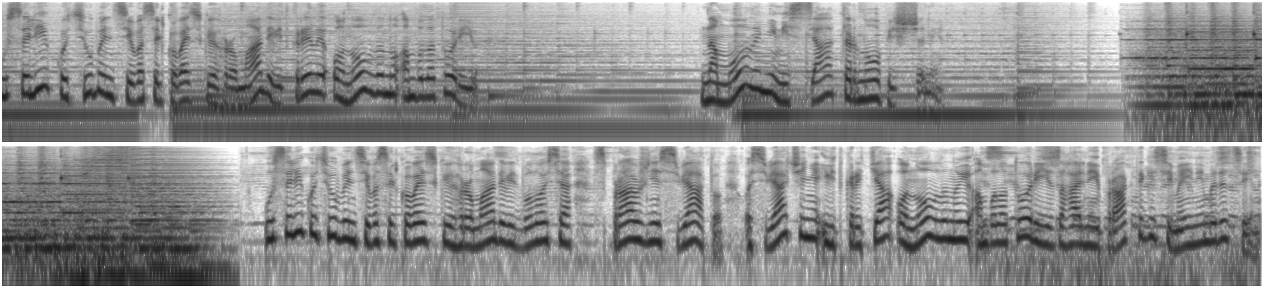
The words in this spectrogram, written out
у селі Коцюбинці Васильковецької громади відкрили оновлену амбулаторію. Намолені місця Тернопільщини. У селі Коцюбинці Васильковецької громади відбулося справжнє свято освячення і відкриття оновленої амбулаторії загальної практики сімейної медицини.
